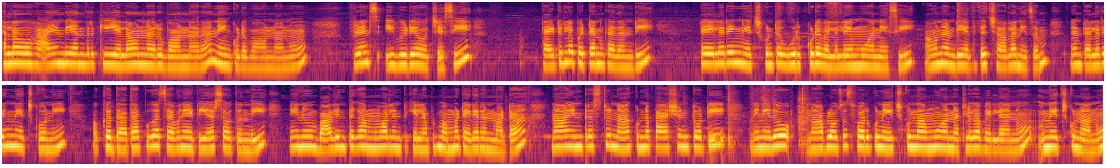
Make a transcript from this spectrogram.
హలో హాయ్ అండి అందరికీ. ఎలా ఉన్నారు? బాగున్నారా? నేను కూడా బాగున్నాను. ఫ్రెండ్స్ ఈ వీడియో వచ్చేసి టైటిల్లో పెట్టాను కదండి. టైలరింగ్ నేర్చుకుంటే ఊరికి కూడా వెళ్ళలేము అనేసి. అవునండి అదైతే చాలా నిజం. నేను టైలరింగ్ నేర్చుకొని ఒక దాదాపుగా సెవెన్ ఎయిట్ ఇయర్స్ అవుతుంది. నేను బాలింతగా అమ్మ వాళ్ళ ఇంటికి వెళ్ళినప్పుడు మా అమ్మ టైలర్ అనమాట నా ఇంట్రెస్ట్ నాకున్న ప్యాషన్ తోటి నేను ఏదో నా బ్లౌజెస్ వరకు నేర్చుకుందాము అన్నట్లుగా వెళ్ళాను నేర్చుకున్నాను.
